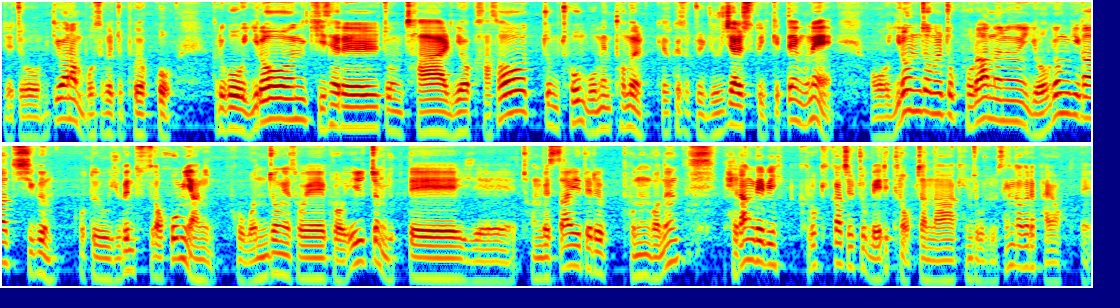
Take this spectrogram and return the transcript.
이제 좀 뛰어난 모습을 좀 보였고 그리고 이런 기세를 좀 잘 이어가서 좀 좋은 모멘텀을 계속해서 좀 유지할 수도 있기 때문에 어 이런 점을 좀 고려하면은 이 경기가 지금 그것도 유벤투스가 홈이 양인 그 원정에서의 그런 1.6대 이제 정배 사이드를 보는 거는 배당 대비 그렇게까지 좀 메리트는 없지 않나 개인적으로 좀 생각을 해봐요. 네.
